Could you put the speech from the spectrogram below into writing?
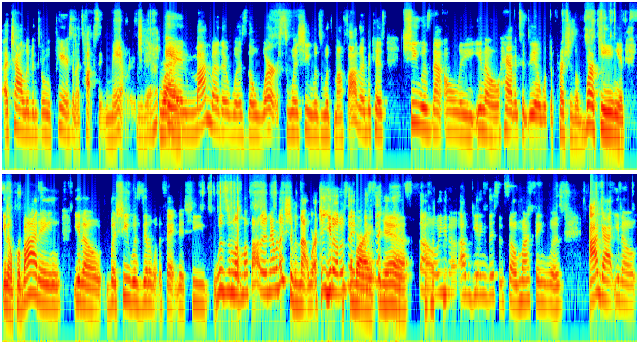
a child living through parents in a toxic marriage yeah. Right. and my mother was the worst when she was with my father because she was not only, you know, having to deal with the pressures of working and, you know, providing, you know, but she was dealing with the fact that she was in love with my father and their relationship was not working. You know what I'm saying? right. Yeah. So, you know, I'm getting this. And so my thing was, I got, you know,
